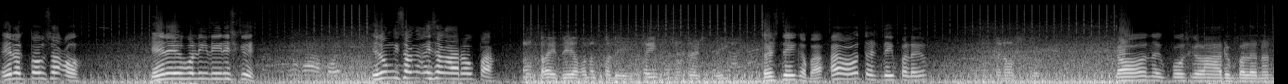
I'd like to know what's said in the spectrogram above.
Eh nag-pause ako. Yan na yung huling linis ko eh. Yung kapon? Yung isang, isang araw pa. Friday ako nagpali. Ay, Thursday. Thursday ka ba? Ah oo, Thursday pala yun. Oo, nag-post ka nga rin pala nun.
